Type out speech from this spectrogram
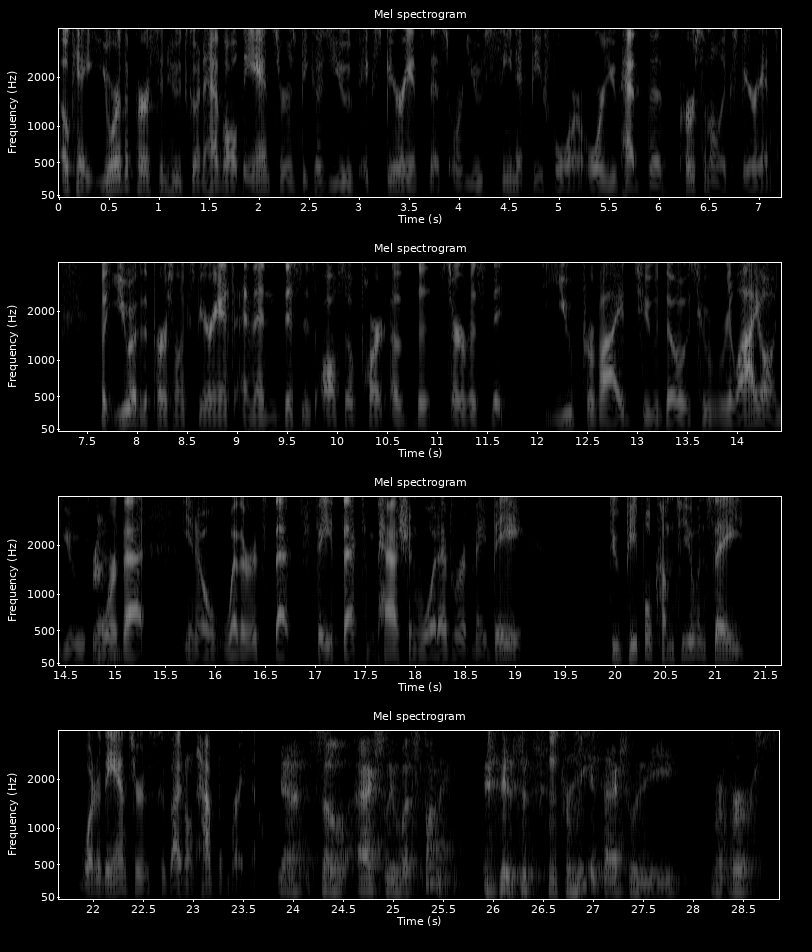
okay, you're the person who's going to have all the answers because you've experienced this or you've seen it before or you've had the personal experience, but you have the personal experience. And then this is also part of the service that you provide to those who rely on you for that, you know, whether it's that faith, that compassion, whatever it may be. Do people come to you and say, what are the answers? Because I don't have them right now. Yeah. So actually, what's funny is hmm. for me, it's actually reverse.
